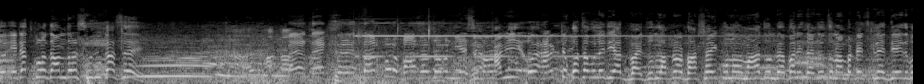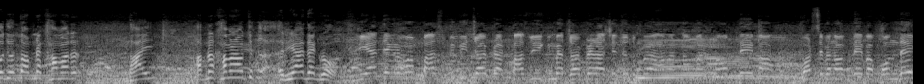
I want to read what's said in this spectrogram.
তো এটার কোনো দাম দরের সুযোগ আছে? আমি ওই আরেকটা কথা বলে রিয়াদ ভাই যদি আপনার বাসায় কোনো মাহাজন ব্যাপারী যায় যেহেতু নাম্বারটা স্ক্রিনে দিয়ে দেবো যেহেতু আপনার খামার ভাই আপনার খামার হচ্ছে রিয়াদ এগ্রো। রিয়াদ এরকম পাঁচ বিবি জয়প্রাট পাঁচ বিবি কিংবা জয়প্রাট আসে যদি আমার নাম্বার নক দেয় বা হোয়াটসঅ্যাপে নক দেয় বা ফোন দেয়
